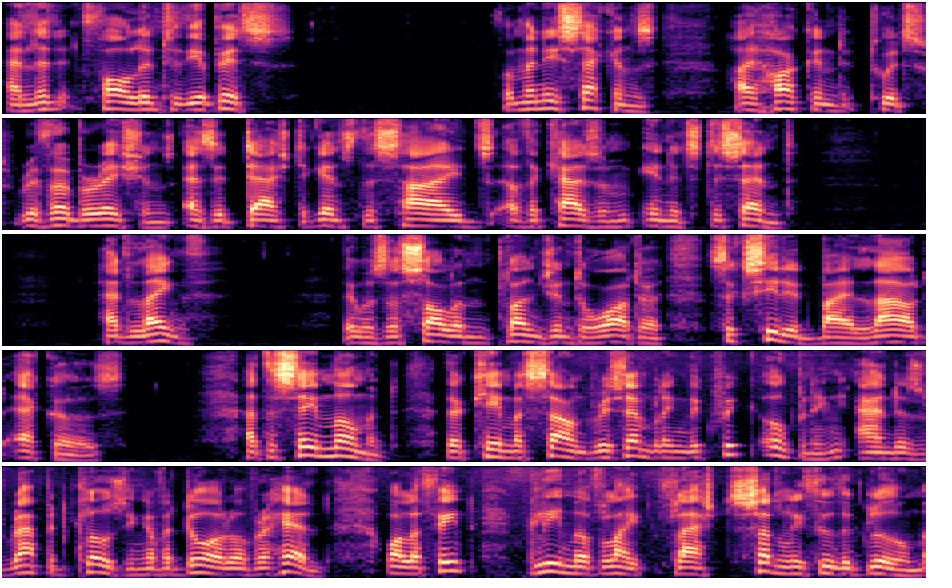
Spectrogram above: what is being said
and let it fall into the abyss. For many seconds I hearkened to its reverberations as it dashed against the sides of the chasm in its descent. At length there was a sullen plunge into water, succeeded by loud echoes. At the same moment there came a sound resembling the quick opening and as rapid closing of a door overhead, while a faint gleam of light flashed suddenly through the gloom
